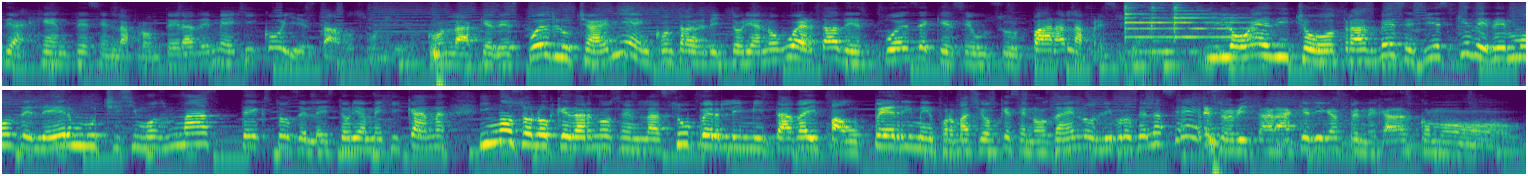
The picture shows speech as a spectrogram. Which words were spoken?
de agentes en la frontera de México y Estados Unidos, con la que después lucharía en contra de Victoriano Huerta después de que se usurpara la presidencia. Y lo he dicho otras veces, y es que debemos de leer muchísimos más textos de la historia mexicana y no solo quedarnos en la súper limitada y paupérrima información que se nos da en los libros de la serie. Eso evitará que digas pendejadas como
